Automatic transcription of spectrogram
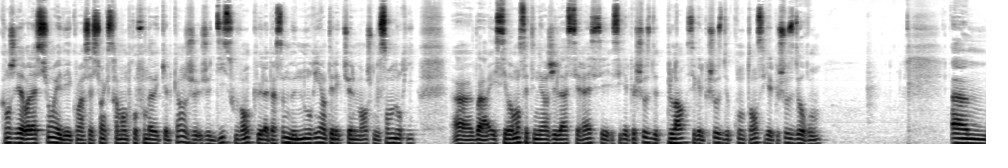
quand j'ai des relations et des conversations extrêmement profondes avec quelqu'un, je, dis souvent que la personne me nourrit intellectuellement, je me sens nourri. Euh, voilà, et c'est vraiment cette énergie-là, Cérès, c'est quelque chose de plein, c'est quelque chose de content, c'est quelque chose de rond. Euh,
